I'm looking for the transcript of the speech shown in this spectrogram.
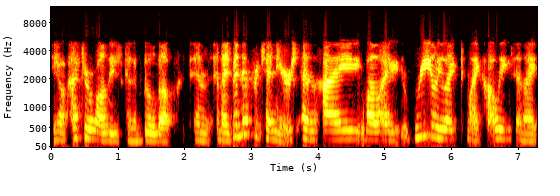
you know, after a while these kind of build up. And, and I've been there for 10 years, and I, while I really liked my colleagues and I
